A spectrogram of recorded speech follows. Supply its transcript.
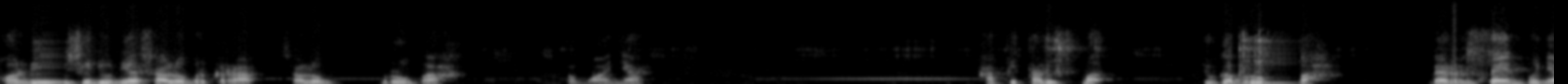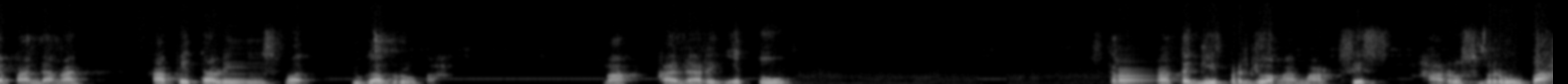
kondisi dunia selalu bergerak, selalu berubah semuanya. Kapitalisme juga berubah. Bernstein punya pandangan kapitalisme juga berubah. Maka dari itu, strategi perjuangan Marxis harus berubah.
